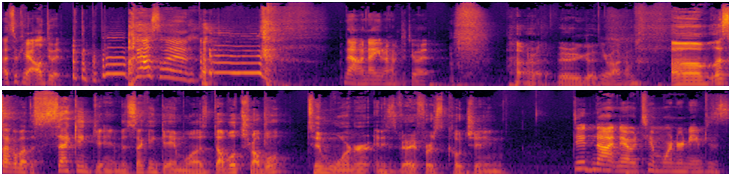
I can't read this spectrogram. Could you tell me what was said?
That's okay, I'll do it. Jocelyn! no, now you don't have to do it. All right, very good. You're welcome. Um, let's talk about the second game. The second game was Double Trouble. Tim Warner in his very first coaching Did not know Tim Warner named his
